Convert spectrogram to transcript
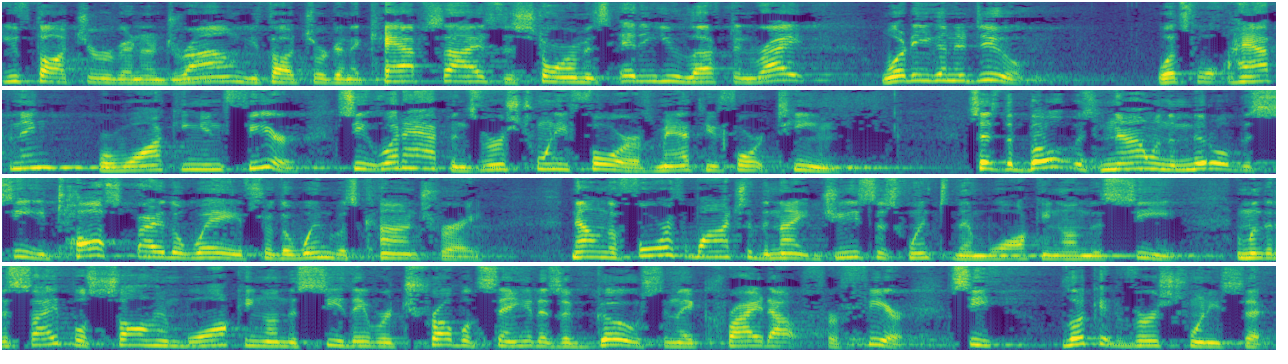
You thought you were going to drown. You thought you were going to capsize. The storm is hitting you left and right. What are you going to do? What's happening? We're walking in fear. See, what happens? Verse 24 of Matthew 14 says, The boat was now in the middle of the sea, tossed by the waves, for the wind was contrary. Now, in the fourth watch of the night, Jesus went to them walking on the sea. And when the disciples saw him walking on the sea, they were troubled, saying, It is a ghost, and they cried out for fear. See, look at verse 26.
